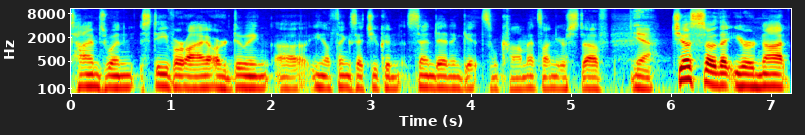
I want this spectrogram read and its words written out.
times when steve or i are doing uh, you know things that you can send in and get some comments on your stuff. Yeah. Just so that you're not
